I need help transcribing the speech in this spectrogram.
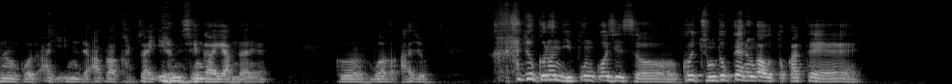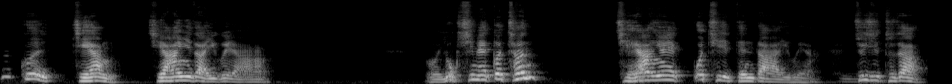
어. 그런 꽃 아직 있는데 아빠 갑자기 이름 생각이 안 나네. 그 뭐 아주 아주 그런 이쁜 꽃이 있어. 그 중독되는 거하고 똑같아. 그 재앙, 재앙이다 이거야. 어, 욕심의 끝은 재앙의 꽃이 된다 이거야. 음, 주식 투자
